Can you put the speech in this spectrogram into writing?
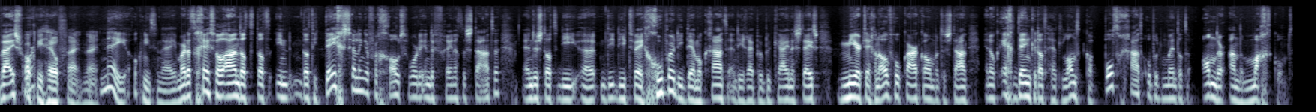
bewijs voor. Ook niet heel fijn, nee. Nee, ook niet. Nee. Maar dat geeft wel aan dat, dat, in, dat die tegenstellingen vergroot worden in de Verenigde Staten. En dus dat die, eh, die, die twee groepen, die Democraten en die Republikeinen, steeds meer tegenover elkaar komen te staan. En ook echt denken dat het land kapot gaat op het moment dat de ander aan de macht komt.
